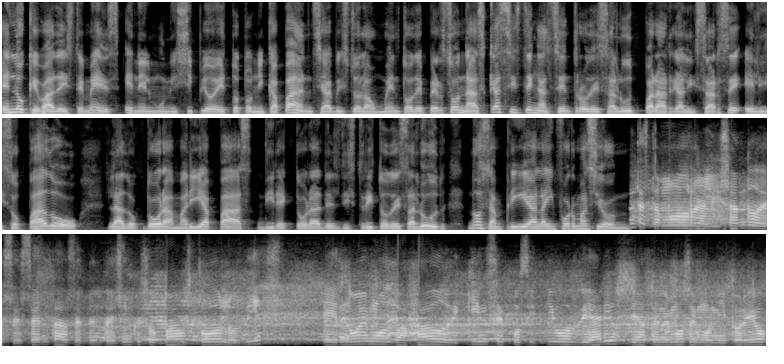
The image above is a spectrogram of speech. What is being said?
En lo que va de este mes, en el municipio de Totonicapán se ha visto el aumento de personas que asisten al centro de salud para realizarse el hisopado. La doctora María Paz, directora del Distrito de Salud, nos amplía la información. Estamos realizando de 60 a 75 hisopados todos los días. Eh, no hemos bajado de 15 positivos diarios, ya tenemos en monitoreo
